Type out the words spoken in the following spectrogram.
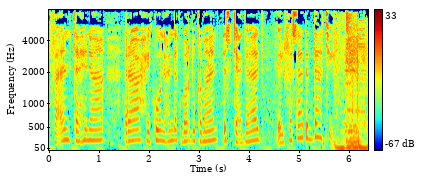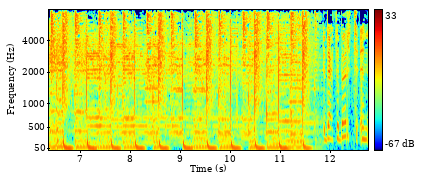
فأنت هنا راح يكون عندك برضو كمان استعداد للفساد الذاتي. اعتبرت أن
